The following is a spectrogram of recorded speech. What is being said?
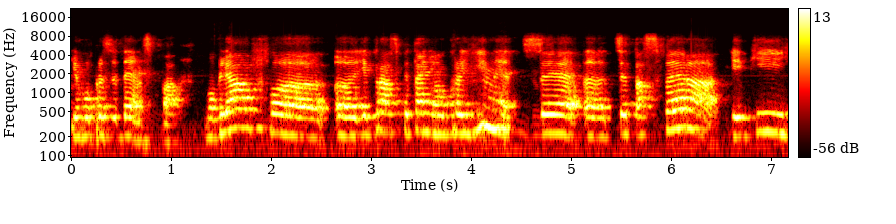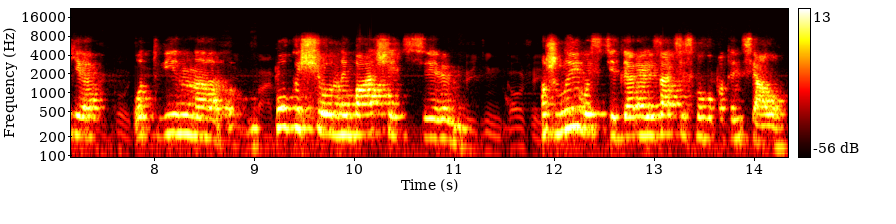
його президентства. Мовляв, е, е, якраз питання України це, е, це та сфера, якій от він поки що не бачить можливості для реалізації свого потенціалу.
